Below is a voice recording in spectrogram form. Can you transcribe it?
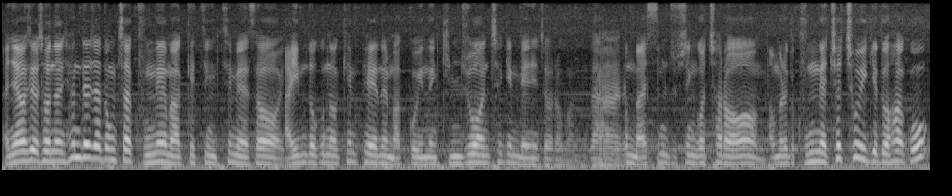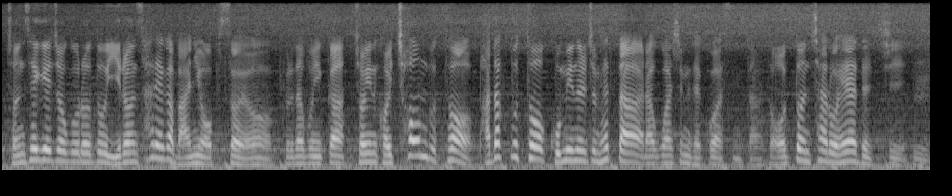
안녕하세요. 저는 현대자동차 국내 마케팅 팀에서 아임도그너 캠페인을 맡고 있는 김주원 책임 매니저라고 합니다. 아, 네. 말씀 주신 것처럼 아무래도 국내 최초이기도 하고 전 세계적으로도 이런 사례가 많이 없어요. 그러다 보니까 저희는 거의 처음부터 바닥부터 고민을 좀 했다라고 하시면 될 것 같습니다. 그래서 어떤 차로 해야 될지 음.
